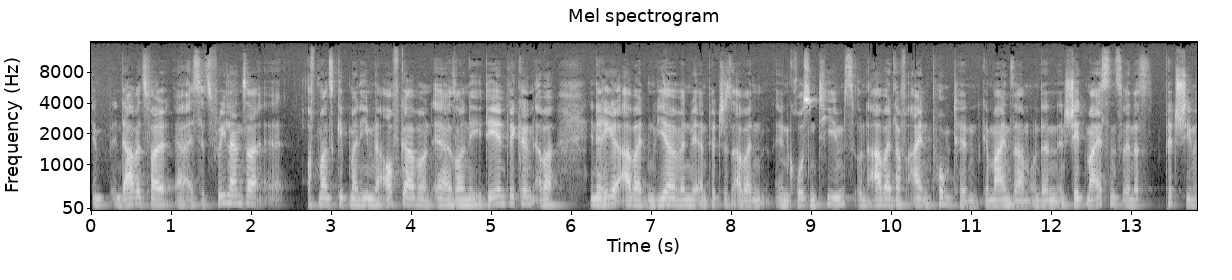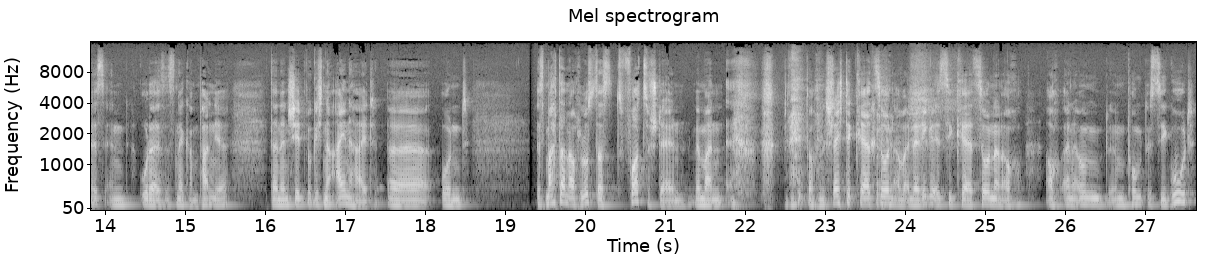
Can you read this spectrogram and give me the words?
in, in Davids Fall, er ist jetzt Freelancer, äh, oftmals gibt man ihm eine Aufgabe und er soll eine Idee entwickeln, aber in der Regel arbeiten wir, wenn wir an Pitches arbeiten, in großen Teams und arbeiten auf einen Punkt hin gemeinsam. Und dann entsteht meistens, wenn das Pitch-Team ist in, oder es ist eine Kampagne, dann entsteht wirklich eine Einheit. Äh, und es macht dann auch Lust, das vorzustellen, wenn man, es gibt auch eine schlechte Kreation, aber in der Regel ist die Kreation dann auch, auch an irgendeinem Punkt ist sie gut.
